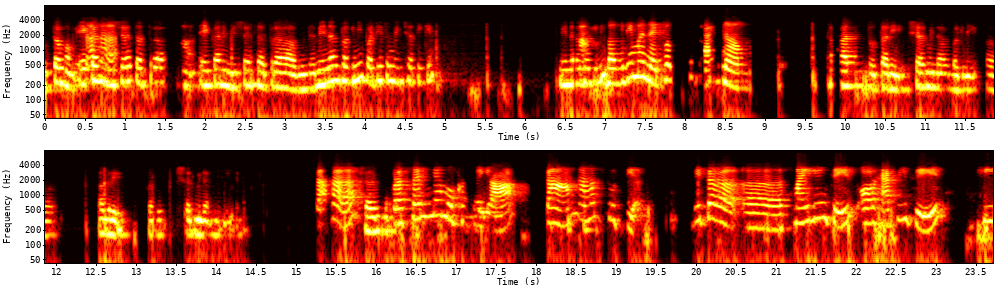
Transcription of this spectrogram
उत्तमम्। एकनिमिष तत्र एकनिमिष तत्र मीनल् भगिनी पठितुम् इच्छति किम्? मीनल् भगिनी? भगिनी मै नेट्वर्क् अस्तु तर्हि शर्मिला भगिनी अग्रे करोतु शर्मिला भगिनी। सः प्रसन्नमुखतया तां नमस्कृत्य with smiling face or happy face he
